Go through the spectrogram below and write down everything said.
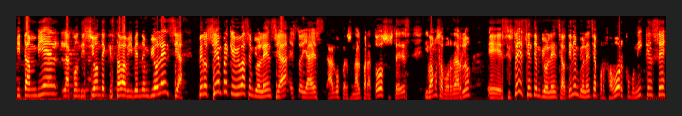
y también la condición de que estaba viviendo en violencia. Pero siempre que vivas en violencia, esto ya es algo personal para todos ustedes y vamos a abordarlo. Eh, si ustedes sienten violencia o tienen violencia, por favor, comuníquense,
